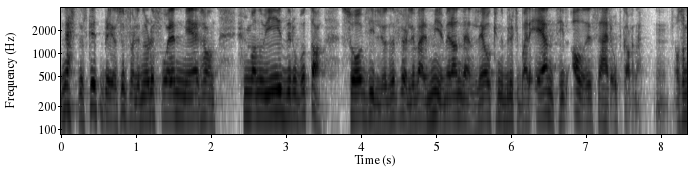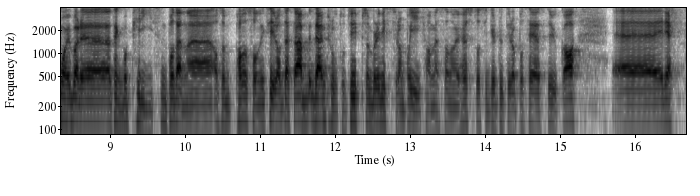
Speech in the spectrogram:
neste skritt blir jo selvfølgelig når du får en mer sånn humanoid robot, da, så vil jo selvfølgelig være mye mer anvendelig å kunne bruke bare én til alle disse her oppgavene. Mm. Og så må vi bare tenke på prisen på denne. altså Panasonic sier at dette er, det er en prototyp som ble vist fram på IFA-messa nå i høst og sikkert dukker opp på CS til uka. Eh, ref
